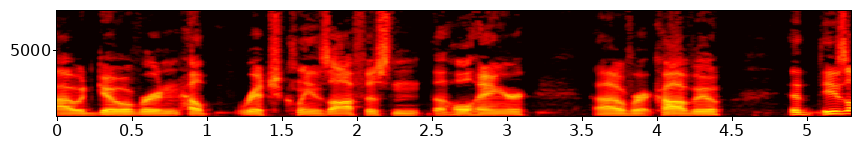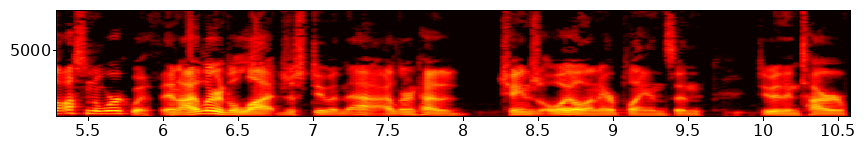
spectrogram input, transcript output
I would go over and help Rich clean his office and the whole hangar uh, over at Kavu. It, he's awesome to work with, and I learned a lot just doing that. I learned how to change oil on airplanes and do the entire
